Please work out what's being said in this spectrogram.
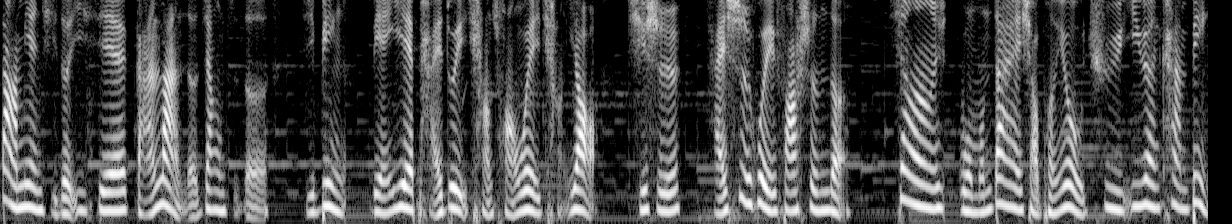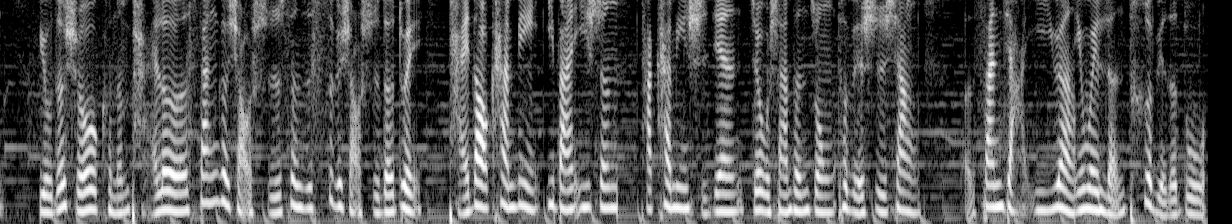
大面积的一些感染的这样子的疾病，连夜排队抢床位、抢药，其实。还是会发生的，像我们带小朋友去医院看病，有的时候可能排了三个小时甚至四个小时的队，排到看病，一般医生他看病时间只有三分钟，特别是像。呃，三甲医院因为人特别的多，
